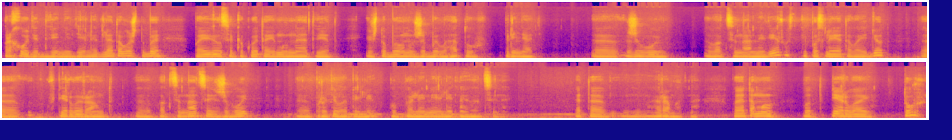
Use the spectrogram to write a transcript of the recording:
проходит две недели для того, чтобы появился какой-то иммунный ответ, и чтобы он уже был готов принять э, живую вакцинальный вирус, и после этого идет э, в первый раунд э, вакцинации живой э, противополиомиелитной вакцины. Это грамотно. Поэтому вот первый тур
